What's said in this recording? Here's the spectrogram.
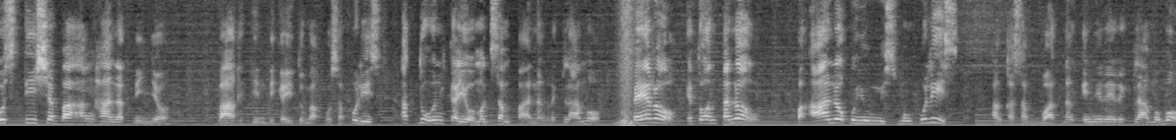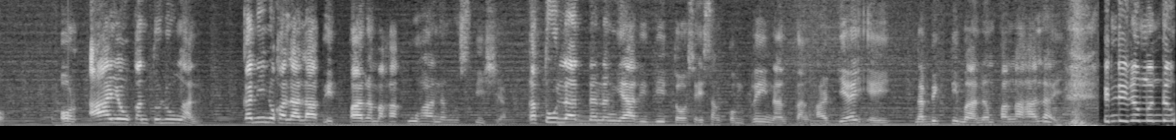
Hustisya ba ang hanap ninyo? Bakit hindi kayo tumakbo sa pulis at doon kayo magsampa ng reklamo? Pero, ito ang tanong, paano kung yung mismong pulis ang kasabwat ng inirereklamo mo? Or ayaw kang tulungan? Kanino ka lalapit para makakuha ng hustisya? Katulad na nangyari dito sa isang complainant ng RTIA na biktima ng pangahalay. Hindi naman daw,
